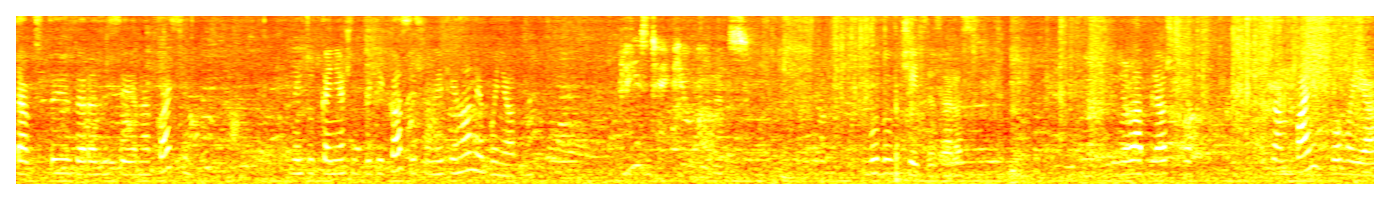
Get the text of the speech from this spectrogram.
Так, стою зараз ось я на касі. У них тут, звісно, такі каси, що ніфіга не понятно. Буду вчитися зараз. Взяла пляшку шампанського я.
